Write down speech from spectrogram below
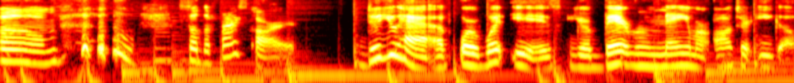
um so the first card do you have or what is your bedroom name or alter ego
